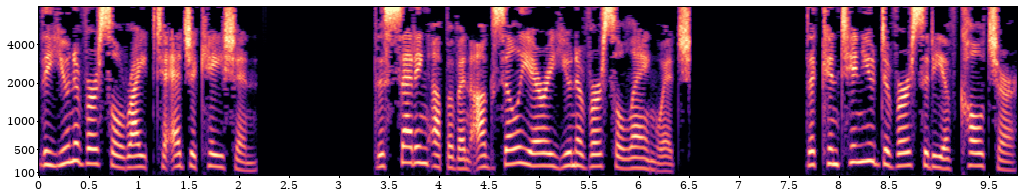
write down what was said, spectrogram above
The universal right to education. The setting up of an auxiliary universal language. The continued diversity of culture.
